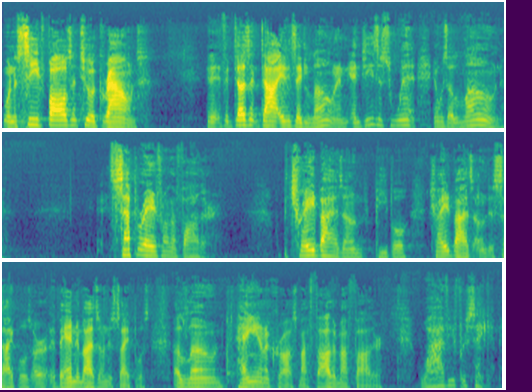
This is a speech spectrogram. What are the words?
when a seed falls into a ground, and if it doesn't die, it is alone. And, and Jesus went and was alone, separated from the Father, betrayed by his own people, betrayed by his own disciples, or abandoned by his own disciples, alone, hanging on a cross. My Father, my Father, why have you forsaken me?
